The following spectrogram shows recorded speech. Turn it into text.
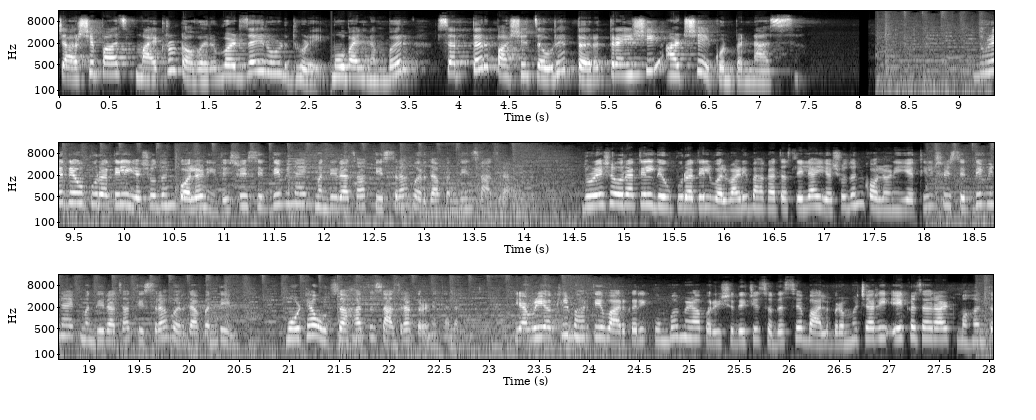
चारशे पाच micro tower Wadjai road Dhule. Mobile number सत्तर पाचशे चौऱ्याहत्तर त्र्याऐंशी आठशे एकोणपन्नास. धुळे देवपुरातील यशोधन कॉलनी ते श्री सिद्धिविनायक मंदिराचा तिसरा वर्धापन दिन साजरा. धुळे शहरातील देवपुरातील वलवाडी भागात असलेल्या यशोधन कॉलनी येथील श्री सिद्धिविनायक मंदिराचा तिसरा वर्धापन दिन मोठ्या उत्साहात साजरा करण्यात आला. यावेळी अखिल भारतीय वारकरी कुंभमेळा परिषदेचे सदस्य बालब्रह्मचारी एक हजार आठ महंत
